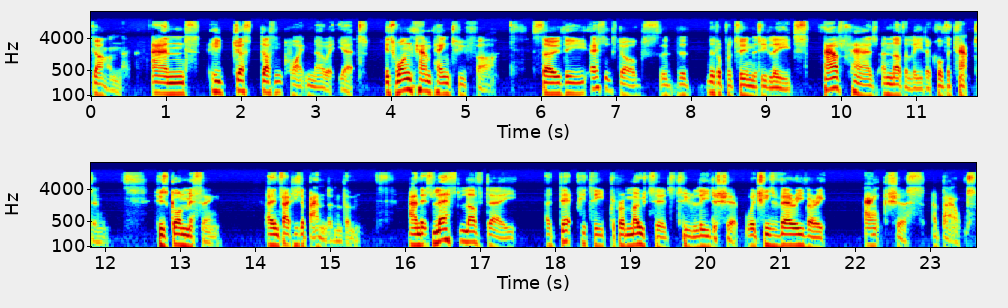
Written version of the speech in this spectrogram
done, and he just doesn't quite know it yet. It's one campaign too far so the Essex Dogs, the, the little platoon that he leads, have had another leader called the captain who's gone missing. In fact, he's abandoned them. And it's left Loveday a deputy promoted to leadership, which he's very, very anxious about.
